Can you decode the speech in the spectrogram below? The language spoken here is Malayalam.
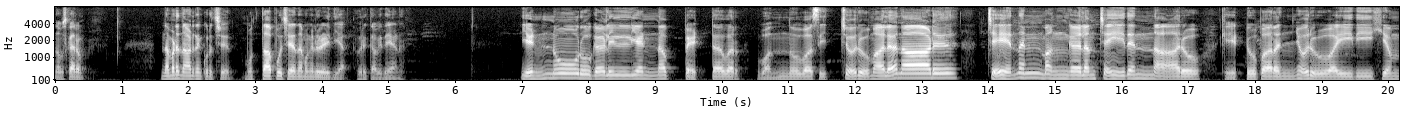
നമസ്കാരം. നമ്മുടെ നാടിനെക്കുറിച്ച് മുത്താപ്പു ചേന്നമംഗലൂർ എഴുതിയ ഒരു കവിതയാണ്. എണ്ണൂറുകളിൽ എണ്ണപ്പെട്ടവർ വന്നു വസിച്ചൊരു മലനാട്. ചേന്നൻ മംഗലം ചെയ്തെന്നാരോ കേട്ടു പറഞ്ഞൊരു ഐതിഹ്യം.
